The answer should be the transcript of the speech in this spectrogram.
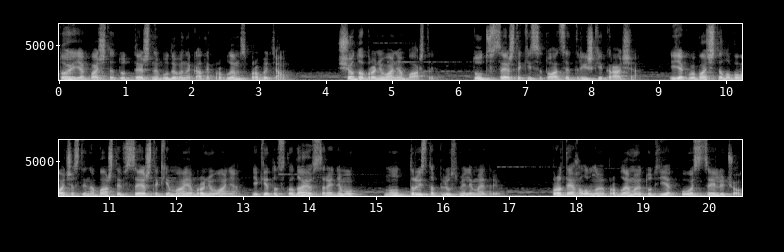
то, як бачите, тут теж не буде виникати проблем з пробиттям. Щодо бронювання башти, тут все ж таки ситуація трішки краща. І як ви бачите, лобова частина башти все ж таки має бронювання, яке тут складає в середньому ну, 300 плюс міліметрів. Проте головною проблемою тут є ось цей лючок.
